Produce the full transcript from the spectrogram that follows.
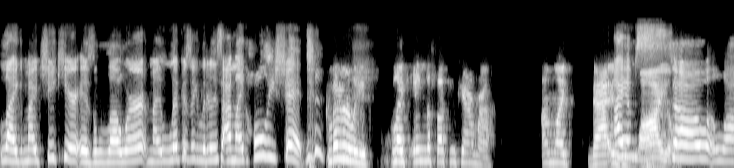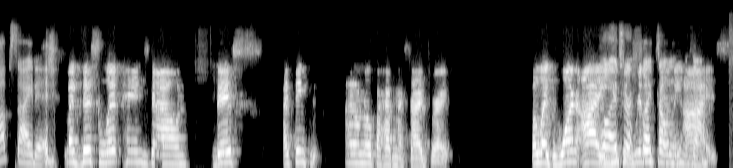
like my cheek here is lower my lip is like literally so i'm like holy shit Literally, like in the fucking camera. I'm like, That is I am wild. so lopsided. like this lip hangs down. This, I think, I don't know if I have my sides right, but like one eye, Well, you can really tell in the eyes.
